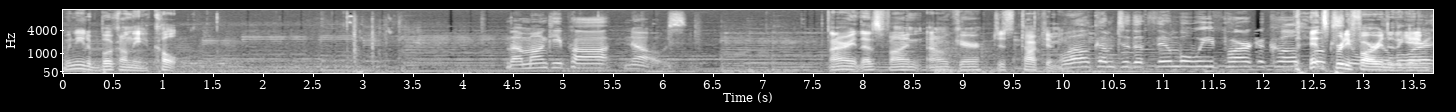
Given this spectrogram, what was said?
We need a book on the occult. The monkey paw knows. Alright, that's fine. I don't care. Just talk to me. Welcome to the Thimbleweed Park Occult It's pretty far into the game.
